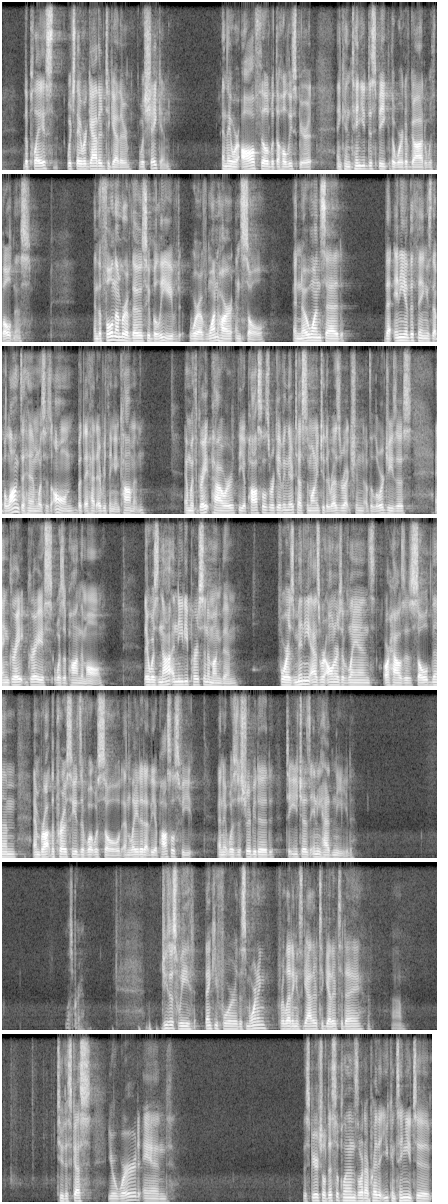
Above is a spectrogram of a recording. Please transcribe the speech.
the place which they were gathered together was shaken, and they were all filled with the Holy Spirit and continued to speak the word of God with boldness. And the full number of those who believed were of one heart and soul, and no one said that any of the things that belonged to him was his own, but they had everything in common. And with great power, the apostles were giving their testimony to the resurrection of the Lord Jesus, and great grace was upon them all. There was not a needy person among them, for as many as were owners of lands or houses sold them and brought the proceeds of what was sold and laid it at the apostles' feet, and it was distributed to each as any had need. Let's pray. Jesus, we thank you for this morning, for letting us gather together today um, to discuss your word and the spiritual disciplines. Lord, I pray that you continue to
